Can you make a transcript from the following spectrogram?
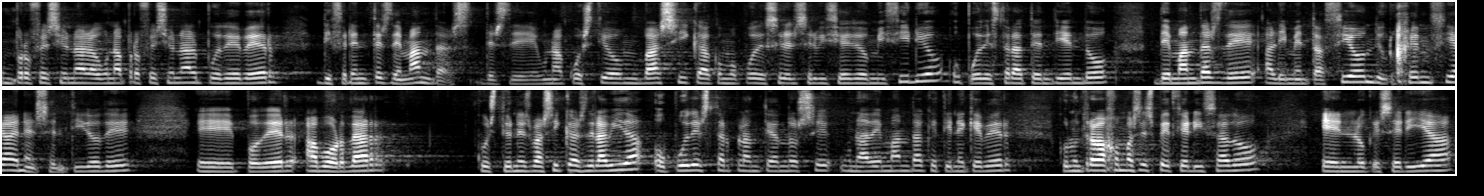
un profesional o una profesional puede ver diferentes demandas, desde una cuestión básica como puede ser el servicio de domicilio o puede estar atendiendo demandas de alimentación, de urgencia, en el sentido de eh, poder abordar cuestiones básicas de la vida o puede estar planteándose una demanda que tiene que ver con un trabajo más especializado en lo que sería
